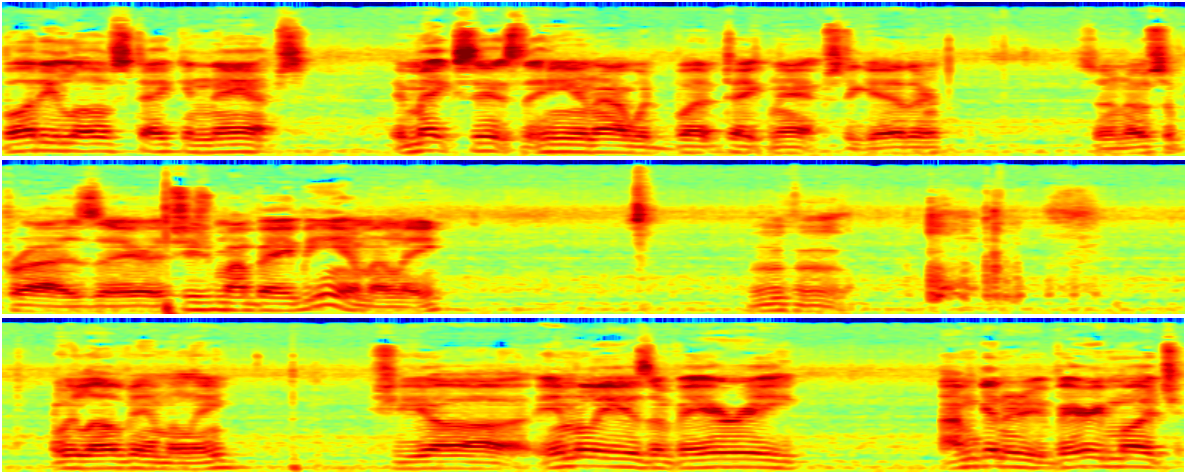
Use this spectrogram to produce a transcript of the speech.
Buddy loves taking naps. It makes sense that he and I would but take naps together. So no surprise there. She's my baby Emily. Mm-hmm. We love Emily. She uh Emily is a very I'm gonna do very much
